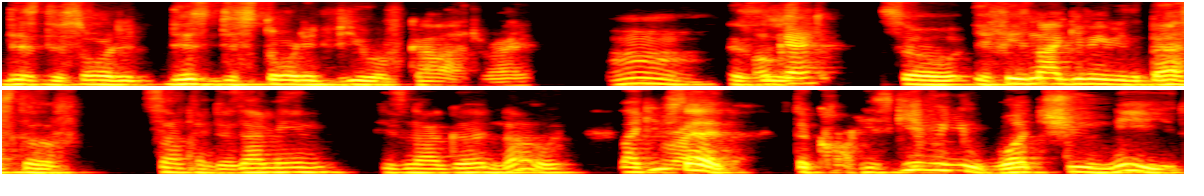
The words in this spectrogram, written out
this disordered this distorted view of God, right? Mm, It's just- okay. so if He's not giving you the best of something, does that mean He's not good? No. Like you Right. said, the car. He's giving you what you need.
